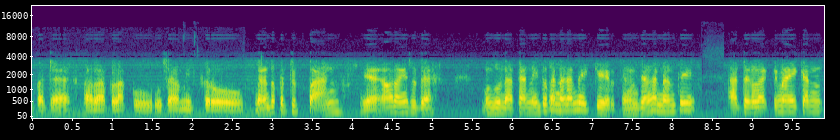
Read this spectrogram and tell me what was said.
kepada para pelaku usaha mikro. Nah untuk ke depan ya orang yang sudah menggunakan itu kan akan mikir, jangan-jangan nanti ada kenaikan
